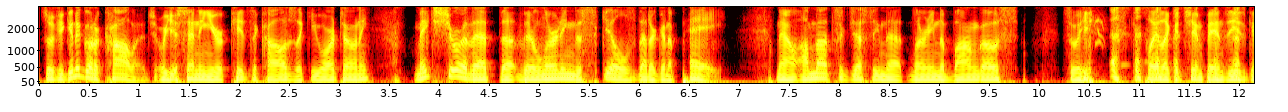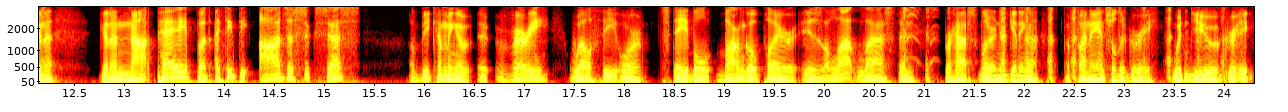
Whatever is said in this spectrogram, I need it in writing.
So if you're going to go to college or you're sending your kids to college like you are, Tony, make sure that uh, they're learning the skills that are going to pay. Now, I'm not suggesting that learning the bongos so he can play like a chimpanzee is going to going to not pay, but I think the odds of success of becoming a, a, very wealthy or stable bongo player is a lot less than perhaps learning getting a, a financial degree. Wouldn't you agree?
